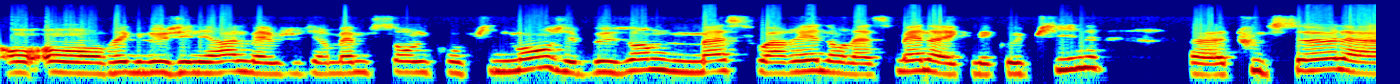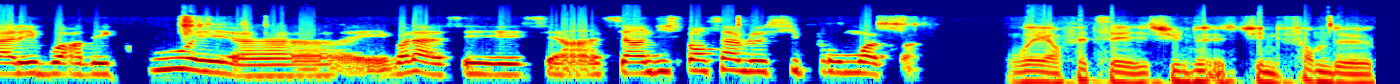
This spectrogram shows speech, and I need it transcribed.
en, règle générale, même, je veux dire, même sans le confinement, j'ai besoin de ma soirée dans la semaine avec mes copines, euh, toute seule, à aller boire des coups, et, et voilà, c'est indispensable aussi pour moi, quoi. Oui, en fait, c'est une, une, forme de,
